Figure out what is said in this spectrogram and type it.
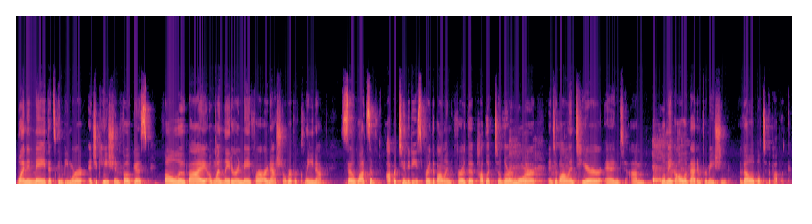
one in May that's going to be more education focused, followed by a one later in May for our National River Cleanup. So lots of opportunities for the for the public to learn more and to volunteer, and um, we'll make all of that information available to the public.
